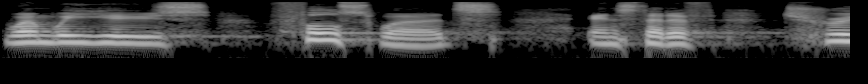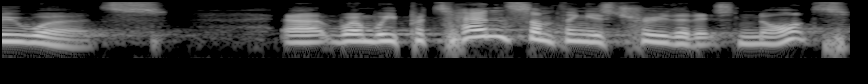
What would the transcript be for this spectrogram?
when we use false words instead of true words. Uh, when we pretend something is true that it's not,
